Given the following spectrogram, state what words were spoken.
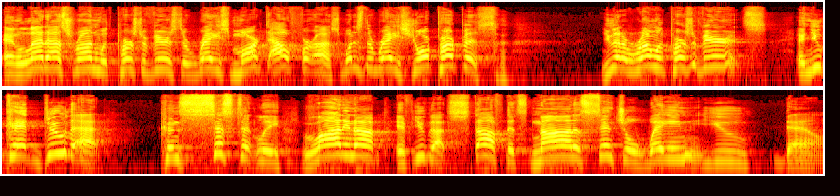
and let us run with perseverance the race marked out for us. What is the race? Your purpose. You got to run with perseverance. And you can't do that consistently lining up if you got stuff that's non essential weighing you down.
